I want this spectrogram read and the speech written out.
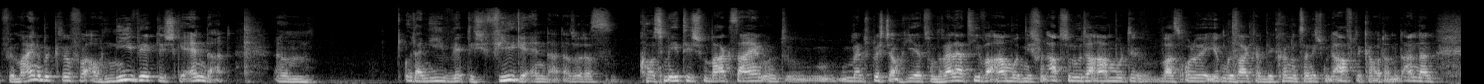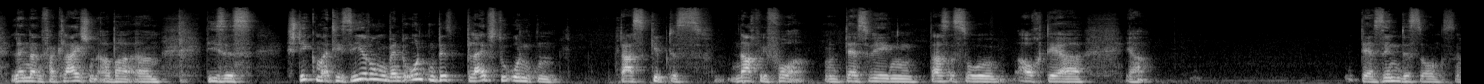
für meine Begriffe auch nie wirklich geändert. Ähm, oder nie wirklich viel geändert. Also das kosmetisch mag sein und man spricht ja auch hier jetzt von relativer Armut, nicht von absoluter Armut, was Oliver eben gesagt hat, wir können uns ja nicht mit Afrika oder mit anderen Ländern vergleichen, aber ähm, dieses Stigmatisierung, wenn du unten bist, bleibst du unten, das gibt es nach wie vor und deswegen, das ist so auch der, ja, der Sinn des Songs. Ja.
